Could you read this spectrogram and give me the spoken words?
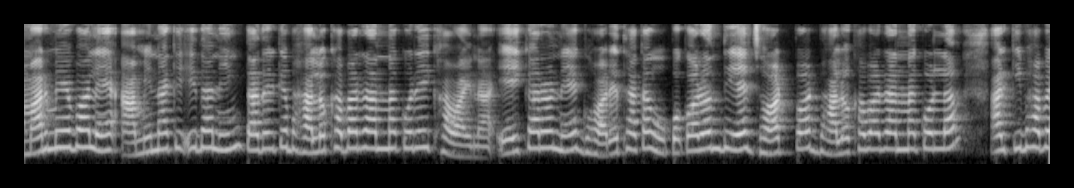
আমার মেয়ে বলে, আমি নাকি ইদানিং তাদেরকে ভালো খাবার রান্না করেই খাওয়াই না। এই কারণে ঘরে থাকা উপকরণ দিয়ে ঝটপট ভালো খাবার রান্না করলাম। আর কীভাবে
